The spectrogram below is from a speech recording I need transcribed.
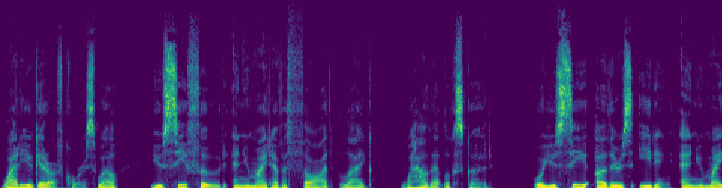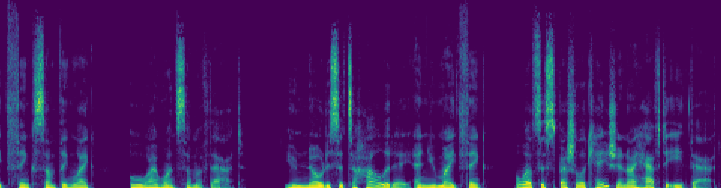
Why do you get off course? Well, you see food and you might have a thought like, wow, that looks good. Or you see others eating and you might think something like, Oh, I want some of that. You notice it's a holiday and you might think, oh, well, it's a special occasion. I have to eat that.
